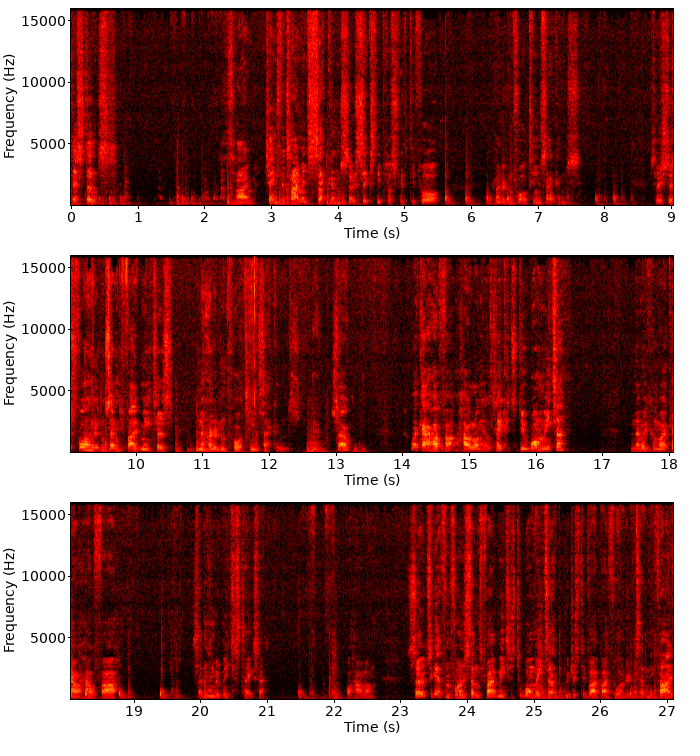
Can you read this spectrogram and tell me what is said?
distance, time. Change the time in seconds, so 60 plus 54, 114 seconds. So it's just 475 metres in 114 seconds. So work out how far, how long it'll take her to do one metre, and then we can work out how far 700 metres takes her, or how long. So to get from 475 metres to 1 metre, we just divide by 475.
